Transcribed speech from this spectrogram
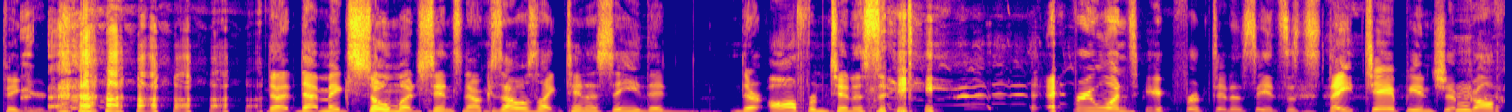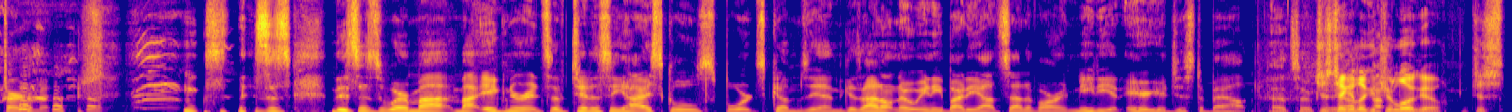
figured that that makes so much sense now because I was like Tennessee. They they're all from Tennessee. Everyone's here from Tennessee. It's a state championship golf tournament. this is this is where my my ignorance of Tennessee high school sports comes in because I don't know anybody outside of our immediate area just about. That's okay. Just take a look I- at your logo. Just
